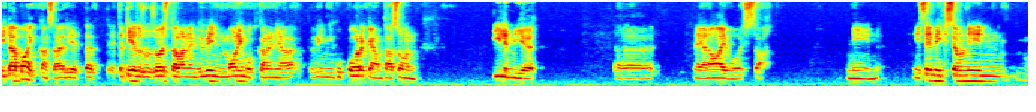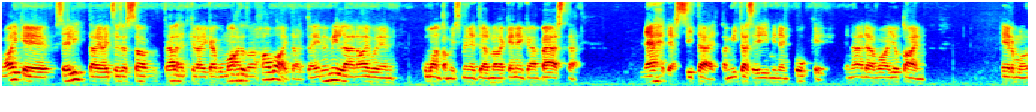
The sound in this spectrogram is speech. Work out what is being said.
pitää paikkansa, eli että, että tietoisuus olisi tällainen hyvin monimutkainen ja hyvin niin kuin korkean tason ilmiö meidän aivoissa, niin, niin se, miksi se on niin vaikea selittää ja itse asiassa tällä hetkellä ikään kuin mahdoton havaita, että ei me millään aivojen kuvantamismenetelmällä kenenkään päästä nähdä sitä, että mitä se ihminen kokee. Me nähdään vain jotain hermo,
